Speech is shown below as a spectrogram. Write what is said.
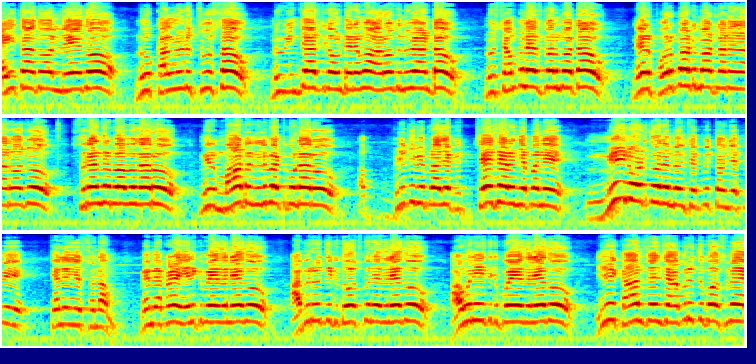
అయితాదో లేదో నువ్వు కళ్ళుండి చూస్తావు. నువ్వు ఇన్ఛార్జ్గా ఉంటేనేమో ఆ రోజు నువ్వే అంటావు. నువ్వు చెంపలు వేసుకొని పోతావు. నేను పొరపాటు మాట్లాడిన ఆ రోజు. సురేంద్ర బాబు గారు మీరు మాట నిలబెట్టుకున్నారు. బీటీపీ ప్రాజెక్ట్ చేశారని చెప్పని మీ నోటితోనే మేము చెప్పిస్తామని చెప్పి తెలియజేస్తున్నాం. మేము ఎక్కడ ఎనికిపోయేది లేదు అభివృద్ధికి దోచుకునేది లేదు అవినీతికి పోయేది లేదు. ఈ కాన్స్టిట్యున్సీ అభివృద్ధి కోసమే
